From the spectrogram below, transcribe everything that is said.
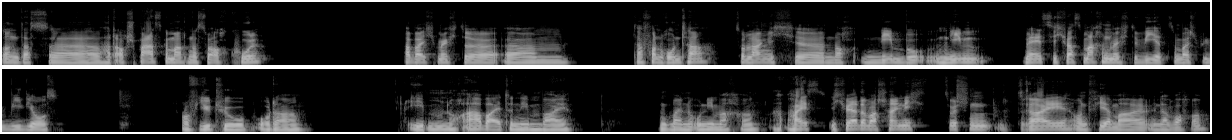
und das, äh, hat auch Spaß gemacht und das war auch cool. Aber ich möchte, ähm, davon runter, solange ich, äh, noch nebenmäßig was machen möchte, wie jetzt zum Beispiel Videos auf YouTube oder eben noch arbeite nebenbei und meine Uni mache. Heißt, ich werde wahrscheinlich zwischen 3 und viermal in der Woche.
